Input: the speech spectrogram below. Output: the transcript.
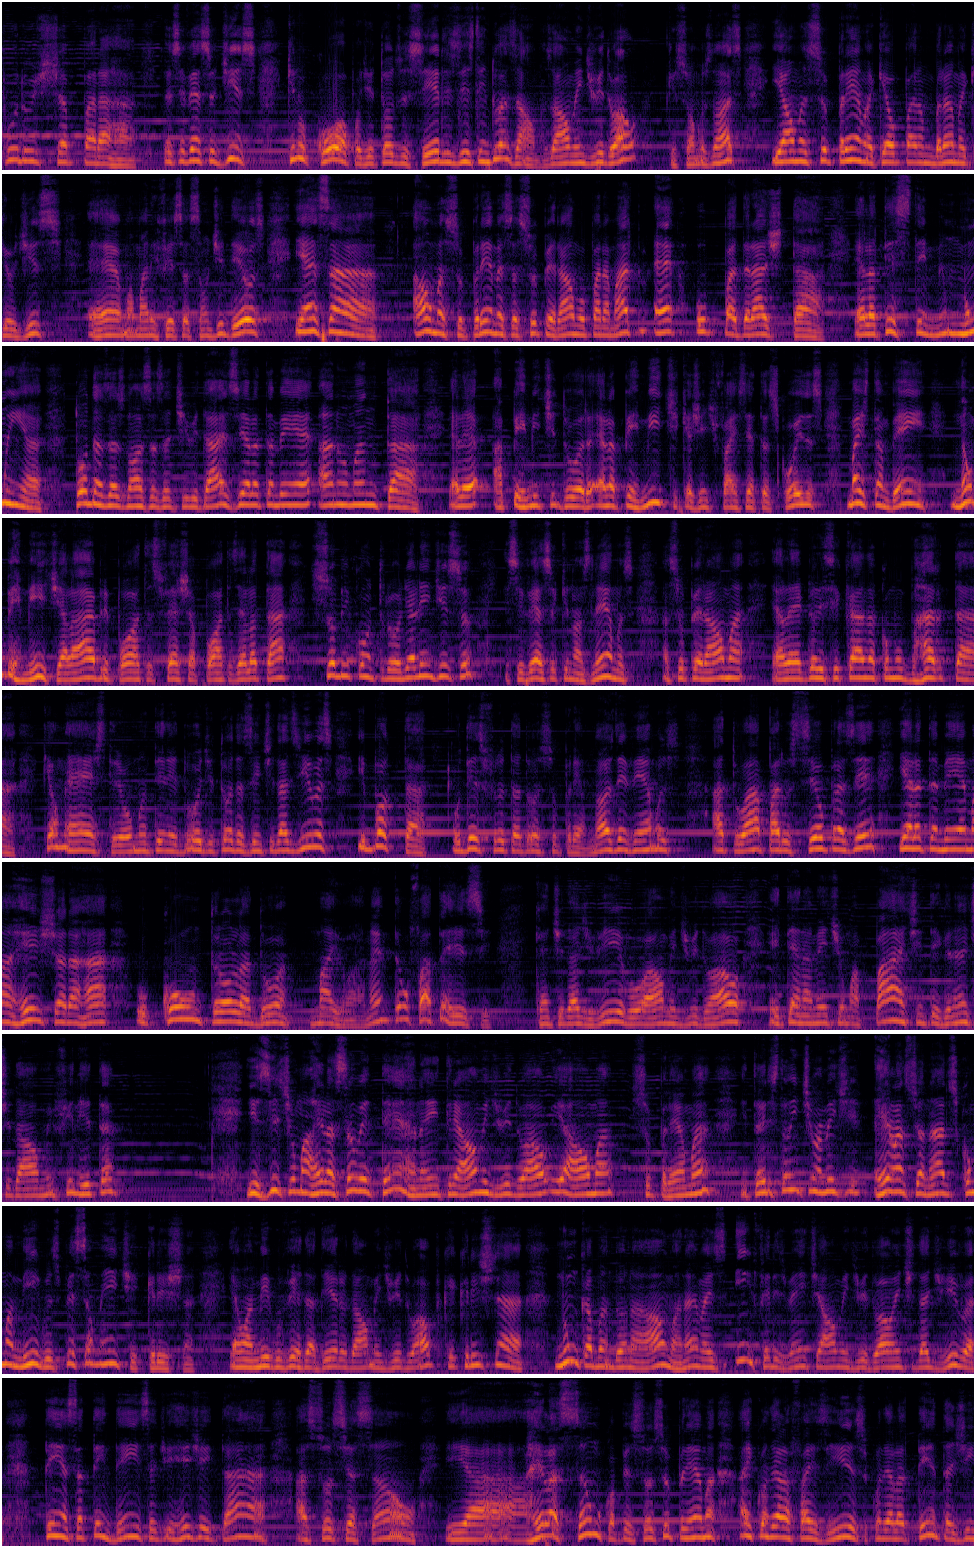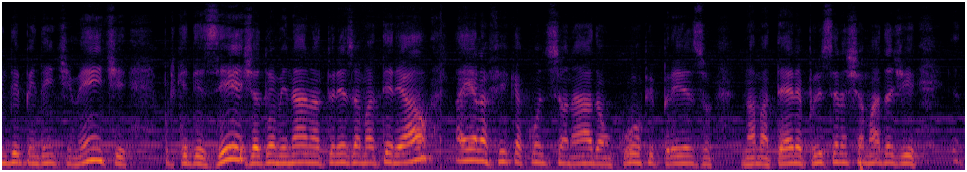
purusha paraha. Então, esse verso diz que no corpo de todos os seres existem duas almas: a alma individual que somos nós, e a alma suprema, que é o Parambrahma que eu disse, é uma manifestação de Deus, e essa alma suprema, essa super-alma, o Paramatma, é o Padrashta. Ela testemunha todas as nossas atividades e ela também é Anumanta. Ela é a permitidora. Ela permite que a gente faça certas coisas, mas também não permite. Ela abre portas, fecha portas, ela está sob controle. Além disso, esse verso que nós lemos, a super-alma, ela é glorificada como Bharta, que é o mestre, o mantenedor de todas as entidades vivas, e Bhakta, o desfrutador supremo. Nós devemos atuar para o seu prazer e ela também é Mahesharaha, o controlador maior. Né? Então o fato é esse que a entidade viva ou a alma individual é eternamente uma parte integrante da alma infinita Existe uma relação eterna entre a alma individual e a alma suprema. Então eles estão intimamente relacionados como amigos, especialmente Krishna. É um amigo verdadeiro da alma individual, porque Krishna nunca abandona a alma, né? mas infelizmente a alma individual, a entidade viva, tem essa tendência de rejeitar a associação e a relação com a pessoa suprema. Aí quando ela faz isso, quando ela tenta agir independentemente, porque deseja dominar a natureza material, aí ela fica condicionada a um corpo e na matéria, por isso ela é chamada de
